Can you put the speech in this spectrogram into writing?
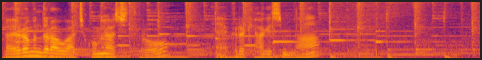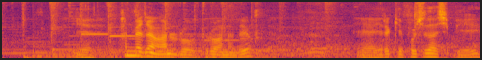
자, 여러분들하고 같이 공유할 수 있도록 예, 그렇게 하겠습니다. 예, 판매장 안으로 들어왔는데요. 예, 이렇게 보시다시피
